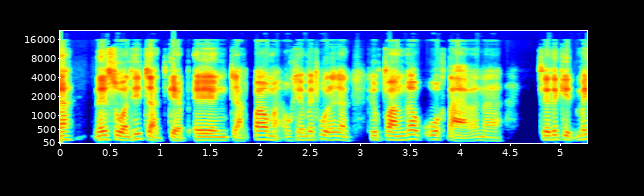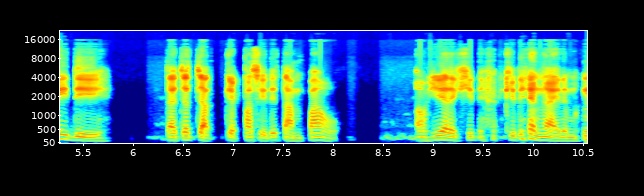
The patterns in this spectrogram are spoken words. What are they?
นะในส่วนที่จัดเก็บเองจากเป้าหมายโอเคไม่พูดแล้วกัน คือฟังก็อ้วกแตกแล้วนะเศรษฐกิจไม่ดี แต่จะจัดเก็บภาษีได้ตามเป้า เอาเหี้ยอะไรคิดคิดได้ยังไงเนี่ยมึง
